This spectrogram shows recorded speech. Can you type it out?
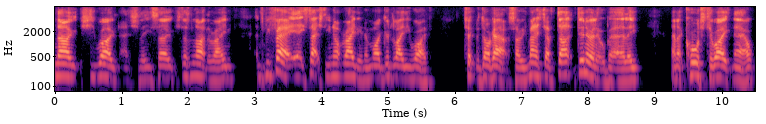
No, she won't actually. So she doesn't like the rain. And to be fair, it's actually not raining. And my good lady wife took the dog out. So we've managed to have dinner a little bit early. And at quarter to eight now,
